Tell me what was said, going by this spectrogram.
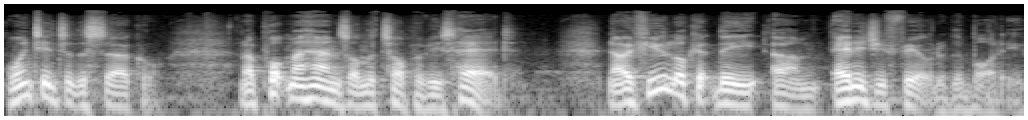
went into the circle and I put my hands on the top of his head. Now, if you look at the um, energy field of the body,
